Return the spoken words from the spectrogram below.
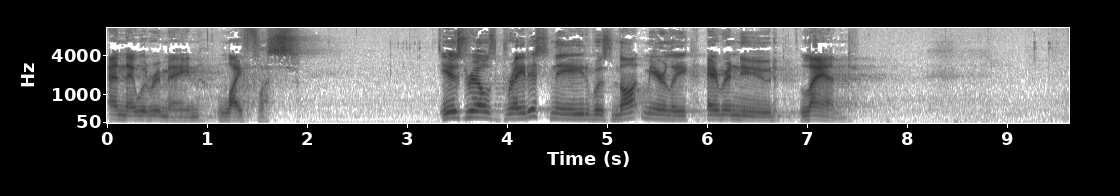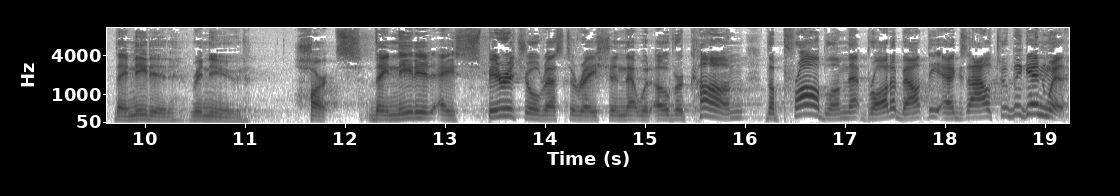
and they would remain lifeless. Israel's greatest need was not merely a renewed land, they needed renewed hearts. They needed a spiritual restoration that would overcome the problem that brought about the exile to begin with,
